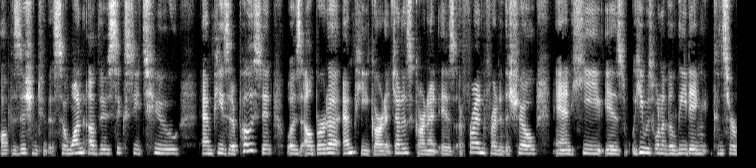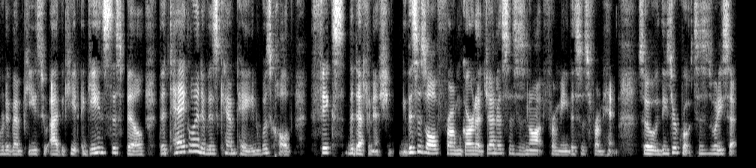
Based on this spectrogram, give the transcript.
opposition to this. So, one of the 62 MPs that opposed it was Alberta MP Garnett. Dennis Garnett is a friend, friend of the show, and he is he was one of the leading conservative MPs who advocate against this bill. The tagline of his campaign was called "Fix the Definition." This is all from Garnett Genuis. This is not from me. This is from him. So these are quotes. This is what he said.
